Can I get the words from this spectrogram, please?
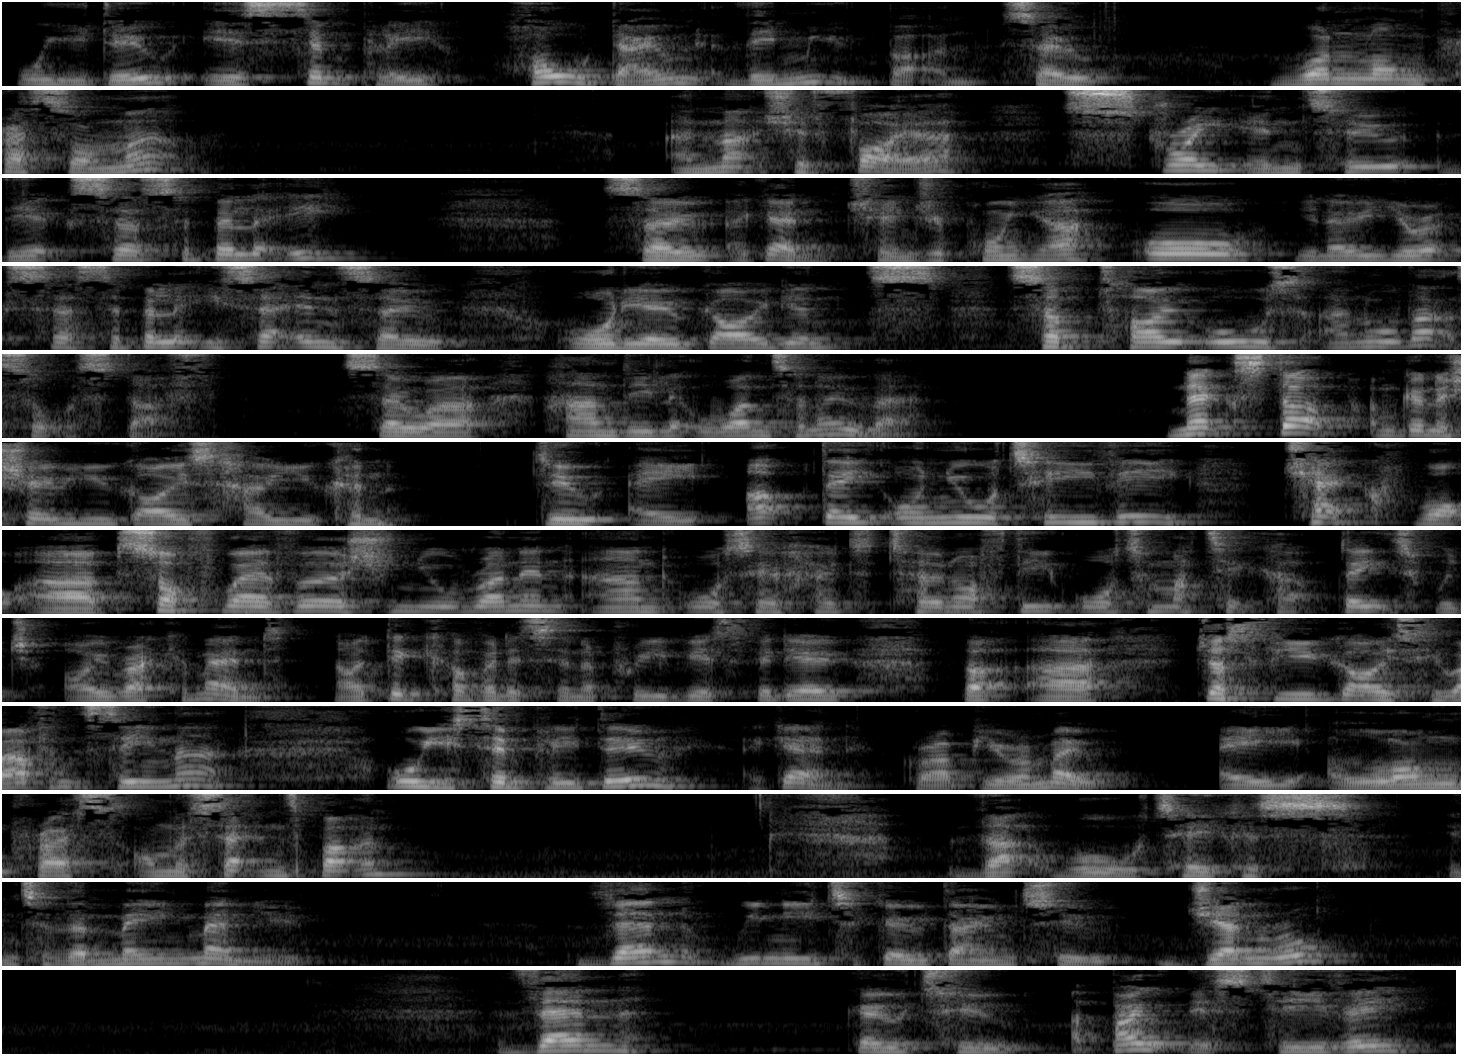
all you do is simply hold down the mute button. So one long press on that and that should fire straight into the accessibility so again, change your pointer or, you know, your accessibility settings. So audio guidance, subtitles and all that sort of stuff. So a handy little one to know there. Next up, I'm going to show you guys how you can do a update on your TV, check what uh, software version you're running and also how to turn off the automatic updates, which I recommend. Now, I did cover this in a previous video, but uh, just for you guys who haven't seen that, all you simply do, again, grab your remote, a long press on the settings button. That will take us into the main menu. Then we need to go down to General. Then go to About This TV.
